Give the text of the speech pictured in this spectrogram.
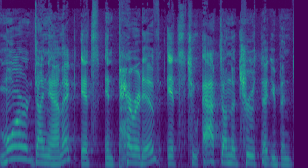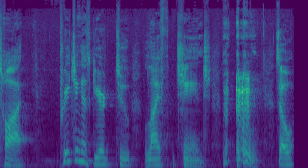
more dynamic, it's imperative, it's to act on the truth that you've been taught. Preaching is geared to life change. so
